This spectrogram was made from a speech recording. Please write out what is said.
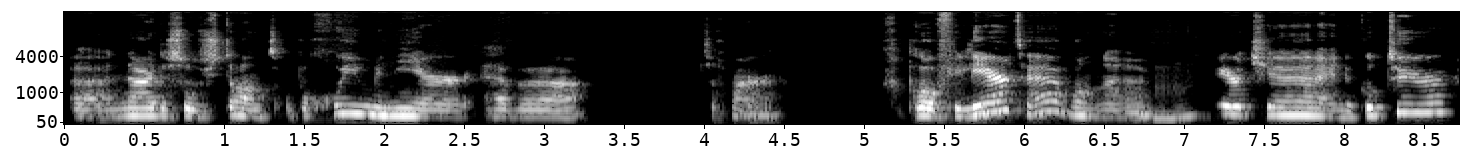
uh, naar de sollicitant op een goede manier hebben, zeg maar, geprofileerd. Hè, van het mm -hmm. en de cultuur.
